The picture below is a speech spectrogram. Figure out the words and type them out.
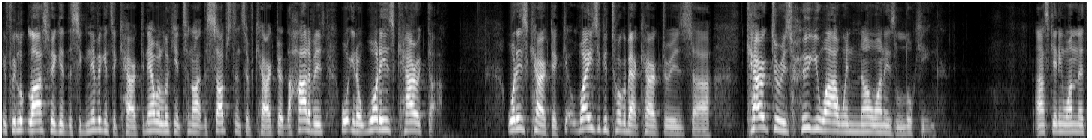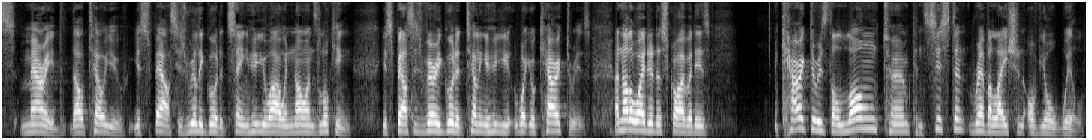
if we looked last week at the significance of character, now we're looking at tonight the substance of character. At the heart of it is, well, you know, what is character? What is character? Ways you could talk about character is uh, character is who you are when no one is looking. Ask anyone that's married, they'll tell you your spouse is really good at seeing who you are when no one's looking. Your spouse is very good at telling you, who you what your character is. Another way to describe it is character is the long term, consistent revelation of your will.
